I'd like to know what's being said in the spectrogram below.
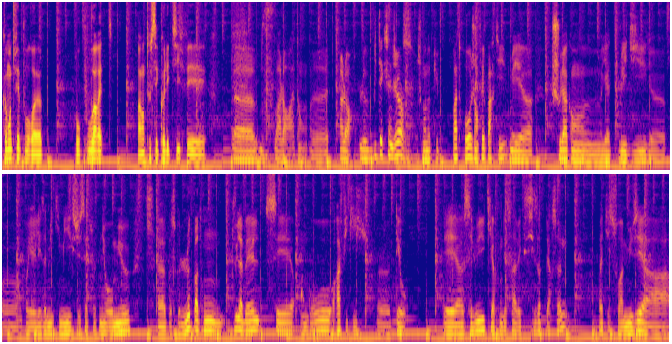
Comment tu fais pour, pour pouvoir être dans tous ces collectifs et... Euh, alors, attends. euh, alors, le Beat Exchangers, je m'en occupe pas trop, j'en fais partie, mais euh, je suis là quand il y a tous les digs, quand il y a les amis qui mixent, j'essaie de soutenir au mieux, parce que le patron du label, c'est en gros Rafiki, Théo. Et c'est lui qui a fondé ça avec six autres personnes. En fait, ils se sont amusés à.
